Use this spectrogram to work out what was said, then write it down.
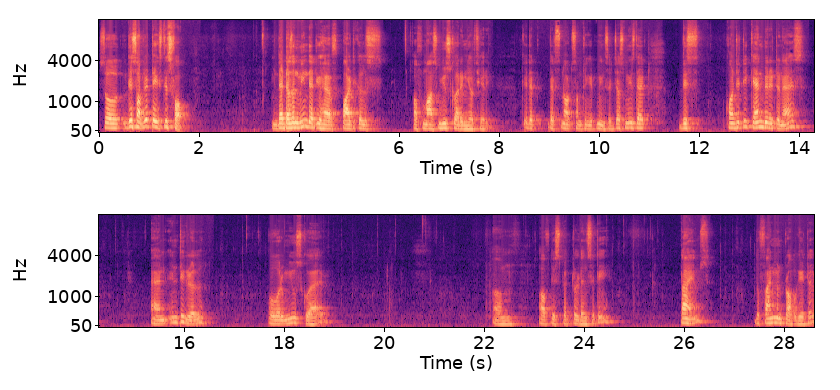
So this object takes this form. That doesn't mean that you have particles of mass mu square in your theory okay? That that's not something it means. It just means that this quantity can be written as an integral over mu square um, of the spectral density times the Feynman propagator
